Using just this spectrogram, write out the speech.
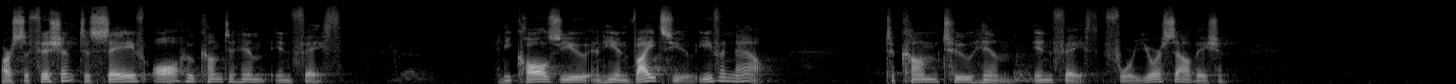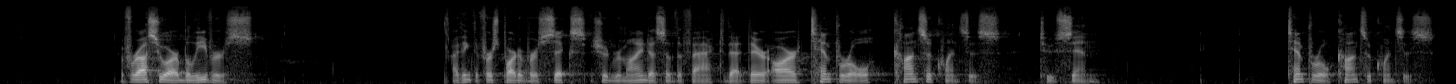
are sufficient to save all who come to him in faith. And he calls you and he invites you, even now, to come to him in faith for your salvation. For us who are believers, I think the first part of verse 6 should remind us of the fact that there are temporal consequences to sin. Temporal consequences.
